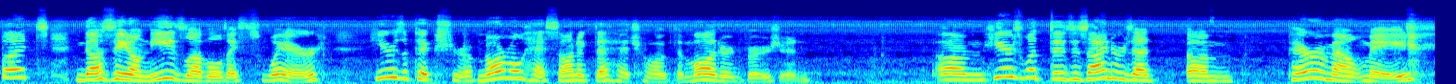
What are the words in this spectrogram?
but nothing on these levels, I swear. Here's a picture of normal he Sonic the Hedgehog, the modern version. Um, here's what the designers at, um, Paramount made.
